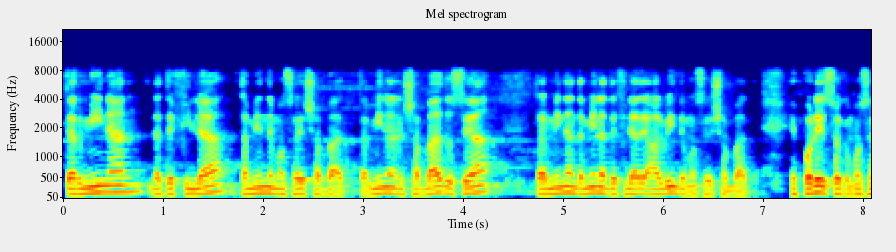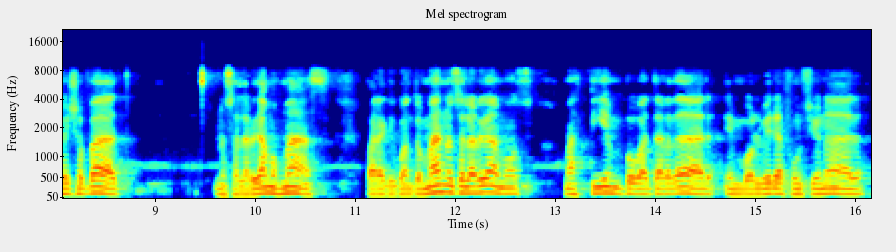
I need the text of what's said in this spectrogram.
terminan la tefilá también de Moshe Shabbat. Terminan el Shabbat, o sea, terminan también la tefilá de Arbit de Moshe Shabbat. Es por eso que Moshe Shabbat nos alargamos más, para que cuanto más nos alargamos, más tiempo va a tardar en volver a funcionar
